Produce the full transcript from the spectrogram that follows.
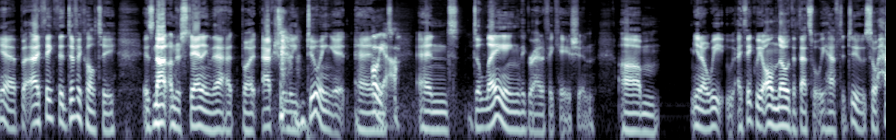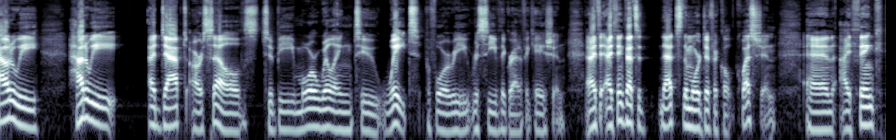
Yeah, but I think the difficulty is not understanding that, but actually doing it. And, oh, yeah. And delaying the gratification. Um, you know, we I think we all know that that's what we have to do. So how do we how do we adapt ourselves to be more willing to wait before we receive the gratification? And I, th- I think that's a that's the more difficult question. And I think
